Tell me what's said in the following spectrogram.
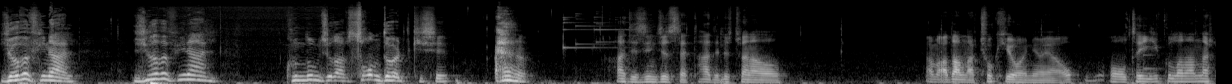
Yarı final. Yarı final. Kundumcular son 4 kişi. hadi zincir set. Hadi lütfen alalım. Ama adamlar çok iyi oynuyor ya. Oltayı iyi kullananlar.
